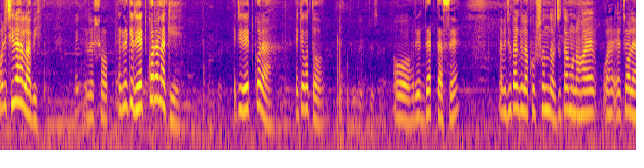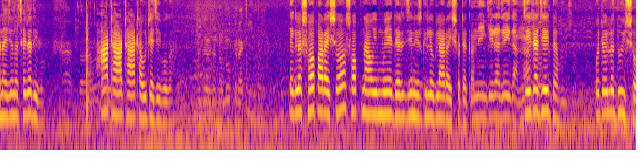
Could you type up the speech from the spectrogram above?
ওটি ছিঁড়া হেলাবি। এগুলো সব। এগুলো কি রেড করা নাকি? এটি রেড করা? এটা কত? ও রেড দেখতে আছে তবে জুতাগুলো খুব সুন্দর। জুতা মনে হয় চলে না এই জন্য ছেড়ে দিব। হ্যাঁ আঠা আঠা আঠা উঠে যাইব গা। এগুলো সব আড়াইশো সব না ওই মেয়েদের জিনিসগুলো ওগুলো আড়াইশো টাকা। মানে যেটা যেই দাম না? যেই দাম ওইটা হইল দুইশো।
